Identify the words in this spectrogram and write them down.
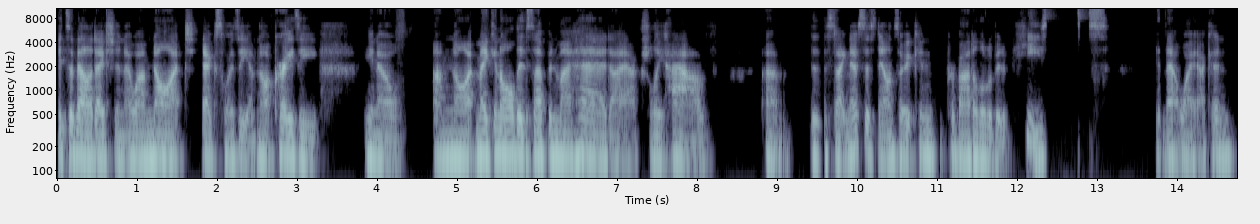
it's a validation. Oh, I'm not XYZ. I'm not crazy. You know, I'm not making all this up in my head. I actually have um, this diagnosis down, so it can provide a little bit of peace in that way. I can,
